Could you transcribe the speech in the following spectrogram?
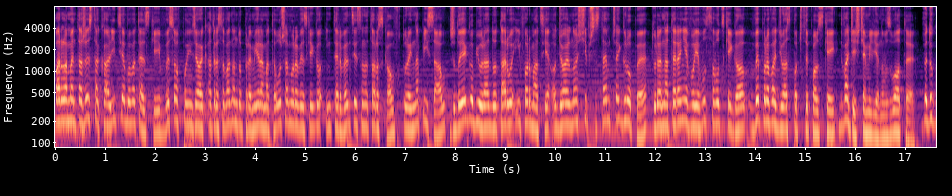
Parlamentarzysta Koalicji Obywatelskiej wysłał w poniedziałek adresowaną do premiera Mateusza Morawieckiego interwencję senatorską, w której napisał, że do jego biura dotarły informacje o działalności przestępczej grupy, która na terenie województwa łódzkiego wyprowadziła z Poczty Polskiej 20 milionów złotych. Według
